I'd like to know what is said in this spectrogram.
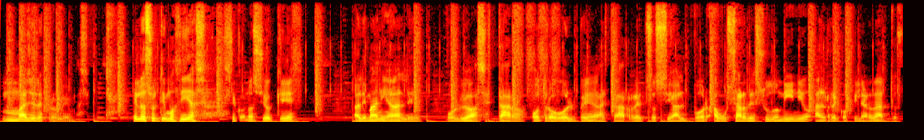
mayores problemas. En los últimos días se conoció que Alemania le volvió a asestar otro golpe a esta red social por abusar de su dominio al recopilar datos.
